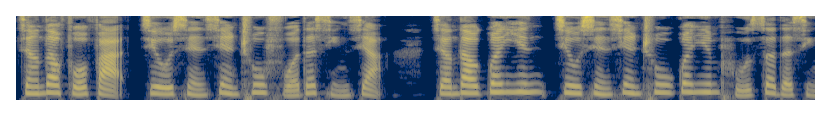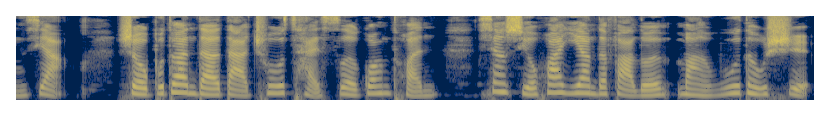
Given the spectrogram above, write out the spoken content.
讲到佛法，就显现出佛的形象；讲到观音，就显现出观音菩萨的形象。手不断地打出彩色光团，像雪花一样的法轮满屋都是。”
